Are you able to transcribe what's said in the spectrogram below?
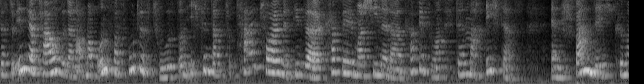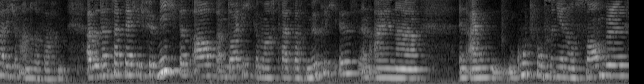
dass du in der Pause dann auch noch uns was Gutes tust und ich finde das total toll, mit dieser Kaffeemaschine da einen Kaffee zu machen, dann mache ich das. Entspann dich, kümmere dich um andere Sachen. Also das tatsächlich für mich das auch ähm, deutlich gemacht hat, was möglich ist in einer in einem gut funktionierenden Ensemble,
